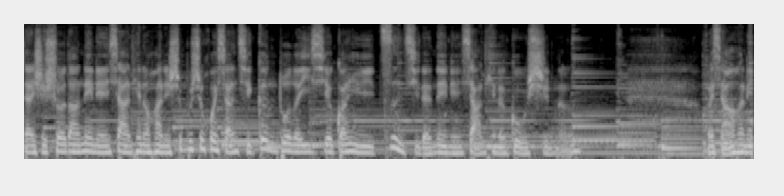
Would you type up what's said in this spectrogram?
但是说到那年夏天的话，你是不是会想起更多的一些关于自己的那年夏天的故事呢？我想要和你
